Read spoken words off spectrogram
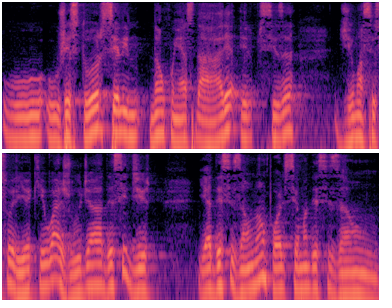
O, o, gestor, se ele não conhece da área, ele precisa de uma assessoria que o ajude a decidir. E a decisão não pode ser uma decisão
